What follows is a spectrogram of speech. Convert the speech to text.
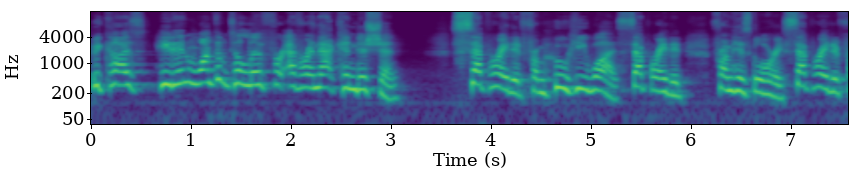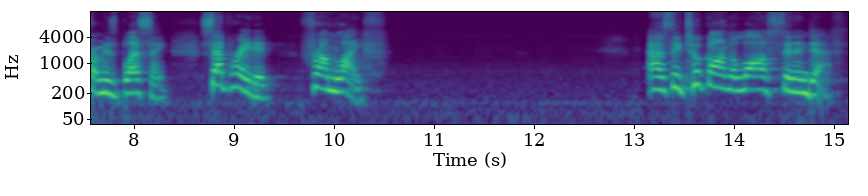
because he didn't want them to live forever in that condition, separated from who he was, separated from his glory, separated from his blessing, separated from life. As they took on the law of sin and death,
